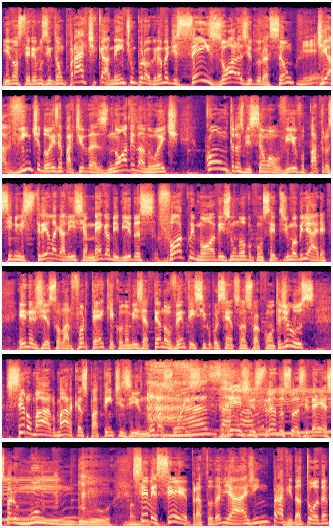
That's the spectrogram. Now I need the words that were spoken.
E nós teremos então praticamente um programa de seis horas de duração, Me- dia 22, a partir das nove da noite, com transmissão ao vivo, patrocínio Estrela Galícia, Mega Bebidas, Foco Imóveis, um novo conceito de imobiliária, energia solar Fortec, economize até 95% na sua conta de luz, Serumar, marcas, patentes e inovações, Asa, registrando suas ideias para o mundo. CVC para toda viagem, para a vida toda.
